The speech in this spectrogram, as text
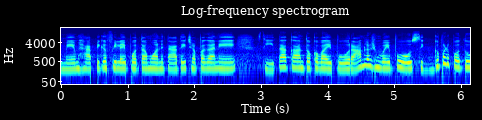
మేము హ్యాపీగా ఫీల్ అయిపోతాము అని తాతయ్య చెప్పగానే సీతాకాంత్ ఒకవైపు రామలక్ష్మి వైపు సిగ్గుపడిపోతూ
